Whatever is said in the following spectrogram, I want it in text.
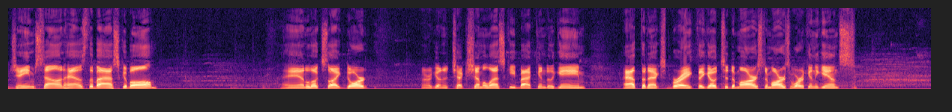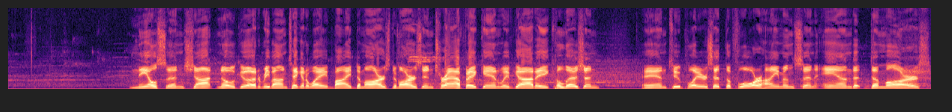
Jamestown has the basketball. And looks like Dordt are going to check Shemileski back into the game at the next break. They go to DeMars. DeMars working against Nielsen. Shot no good. Rebound taken away by DeMars. DeMars in traffic, and we've got a collision. And two players hit the floor, Hymanson and DeMars.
